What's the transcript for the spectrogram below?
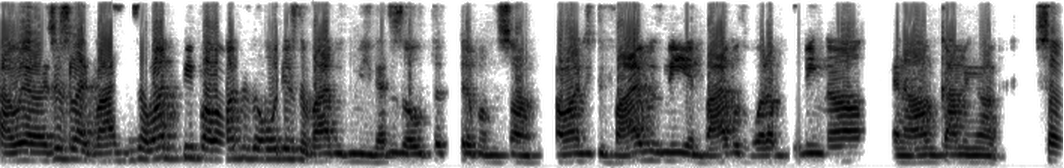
I, I was just like vibe. I want people. I wanted the audience to vibe with me. That's the whole trip of the song. I want you to vibe with me and vibe with what I'm doing now and how I'm coming up. So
